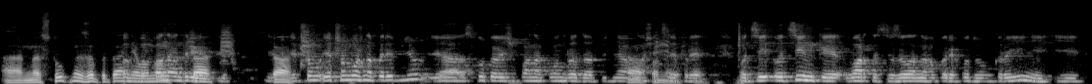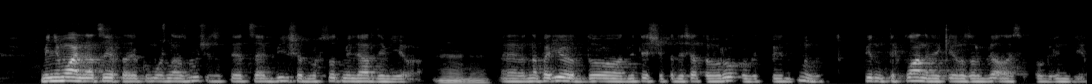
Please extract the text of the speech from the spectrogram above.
А наступне запитання воно Пане Андрію, так, так. Якщо, якщо можна переб'ю, я слухаючи пана Конрада, підняв А, наші пане цифри оці, оцінки вартості зеленого переходу в Україні, і мінімальна цифра, яку можна озвучити, це більше 200 мільярдів євро. Е, на період до 2050 року, відповідно ну, відповідно тих планів, які розроблялися по Green Deal.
